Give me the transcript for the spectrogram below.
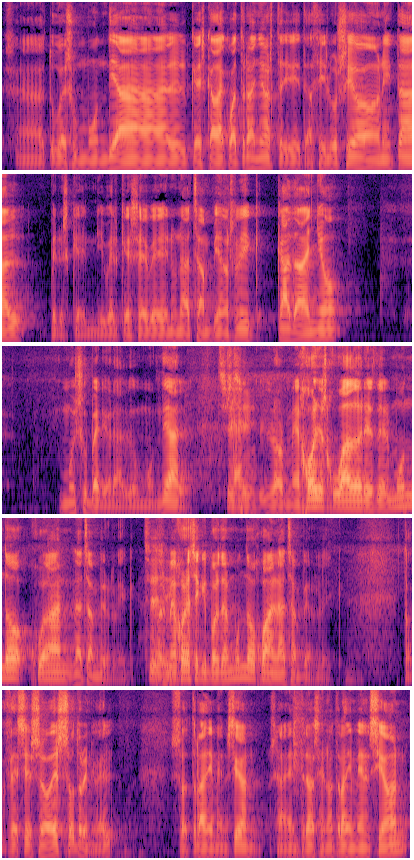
O sea, tú ves un mundial que es cada cuatro años, te, te hace ilusión y tal, pero es que el nivel que se ve en una Champions League cada año muy superior al de un mundial. Sí, o sea, sí. los mejores jugadores del mundo juegan la Champions League. Sí, los mejores equipos del mundo juegan la Champions League. Entonces eso es otro nivel, es otra dimensión. O sea, entras en otra dimensión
